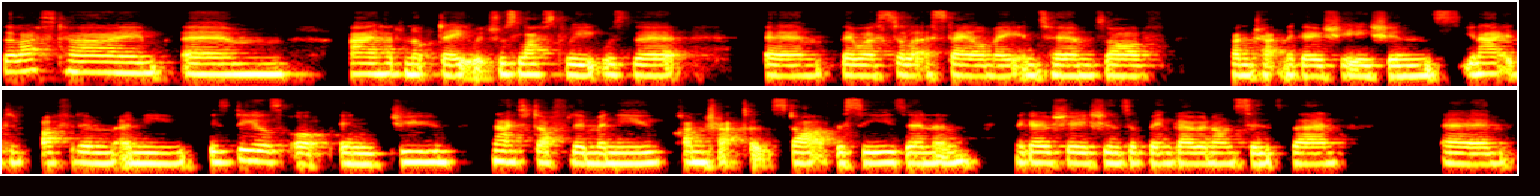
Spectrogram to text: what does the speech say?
The last time um, I had an update, which was last week, was that um, they were still at a stalemate in terms of contract negotiations. United offered him a new, his deal's up in June. United offered him a new contract at the start of the season, and negotiations have been going on since then. Um,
